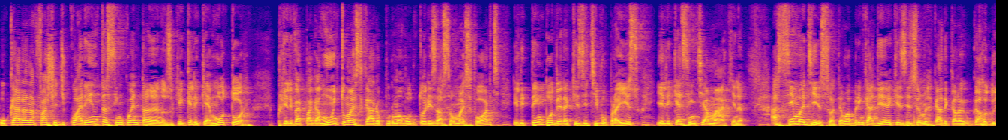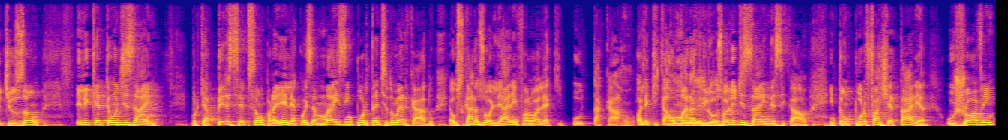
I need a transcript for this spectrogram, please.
O cara na faixa de 40, 50 anos, o que, que ele quer? Motor. Porque ele vai pagar muito mais caro por uma motorização mais forte, ele tem poder aquisitivo para isso e ele quer sentir a máquina. Acima disso, até uma brincadeira que existe no mercado, aquela- o carro do tiozão, ele quer ter um design. Porque a percepção para ele é a coisa mais importante do mercado. É os caras olharem e falar: olha que puta carro, olha que carro maravilhoso, olha o design desse carro. Então, por faixa etária, o jovem,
